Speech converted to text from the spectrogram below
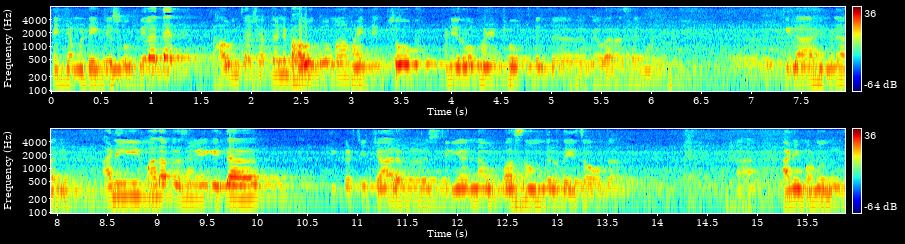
त्यांच्या मंडळींच्या सोपीला त्यात भाऊंचा शब्द आणि भाऊ तो मला माहिती आहे चोख आणि रोख आणि ठोक त्यांचा व्यवहार असल्यामुळे तिला हे मिळालं. आणि मला प्रसंग एक एकदा तिकडची चार स्त्रियांना उपासना मंत्र द्यायचा होता. हां. आणि म्हणून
